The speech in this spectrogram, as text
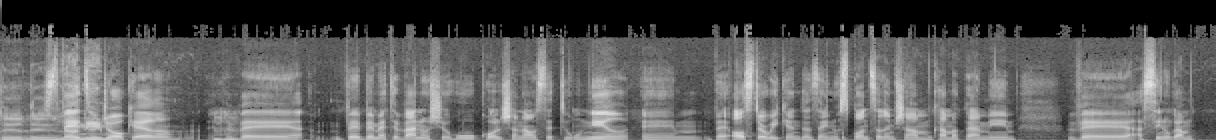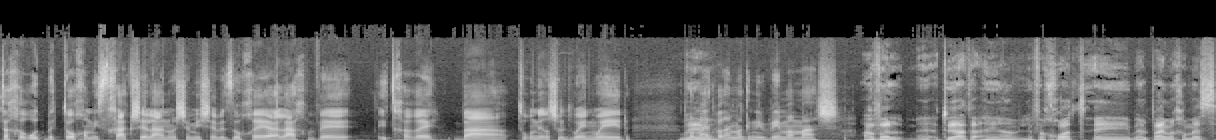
ל... spades לעניים. זה ג'וקר, ובאמת הבנו שהוא כל שנה עושה טורניר אה, ב-All-Star Weekend, אז היינו ספונסרים שם כמה פעמים, ועשינו גם תחרות בתוך המשחק שלנו, שמי שזוכה הלך והתחרה בטורניר של דוויין וייד. ב- כל מיני דברים מגניבים ממש. אבל אה, את יודעת, לפחות ב-2015,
